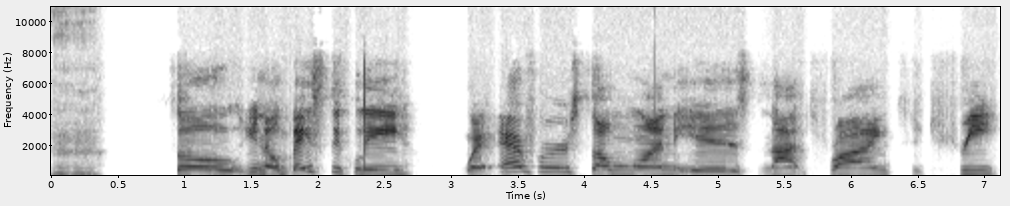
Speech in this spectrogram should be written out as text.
Mm-hmm. So, you know, basically, wherever someone is not trying to treat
